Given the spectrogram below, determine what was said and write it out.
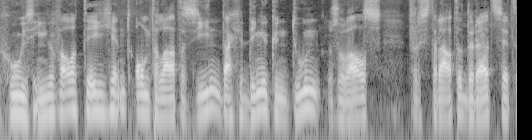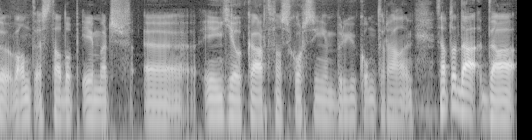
goed is ingevallen tegen Gent. Om te laten zien dat je dingen kunt doen, zoals Verstraten eruit zetten, want hij staat op één match, eh, één geel kaart van schorsing en Brugge komt eraan. Snap je, dat, dat,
